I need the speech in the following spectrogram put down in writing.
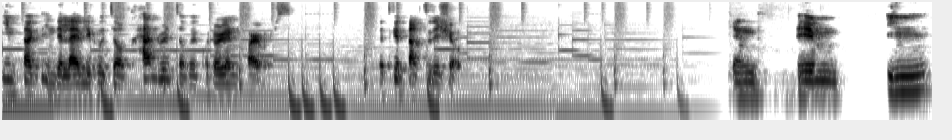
impact in the livelihoods of hundreds of Ecuadorian farmers. Let's get back to the show. And um, in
